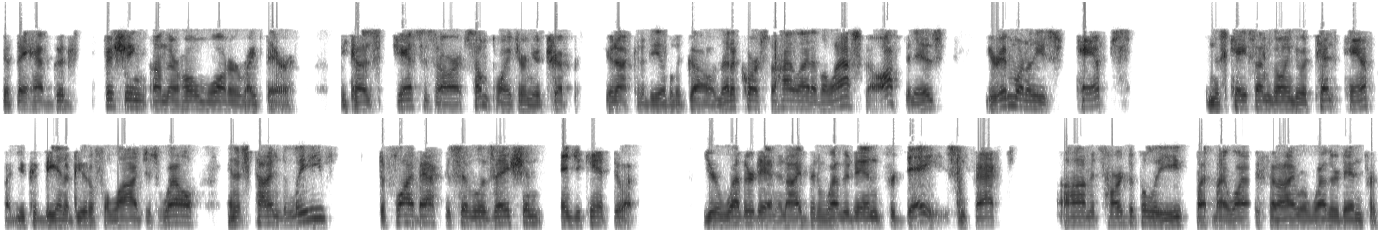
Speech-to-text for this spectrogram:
that they have good fishing on their home water right there, because chances are at some point during your trip, you're not going to be able to go. And then, of course, the highlight of Alaska often is you're in one of these camps. In this case, I'm going to a tent camp, but you could be in a beautiful lodge as well. And it's time to leave, to fly back to civilization, and you can't do it you're weathered in. And I've been weathered in for days. In fact, um, it's hard to believe, but my wife and I were weathered in for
